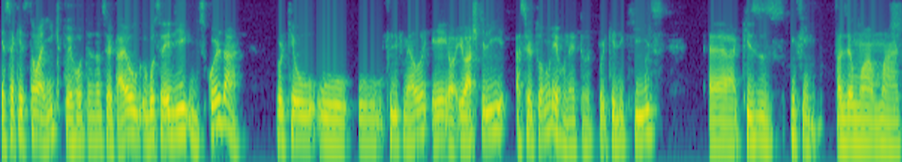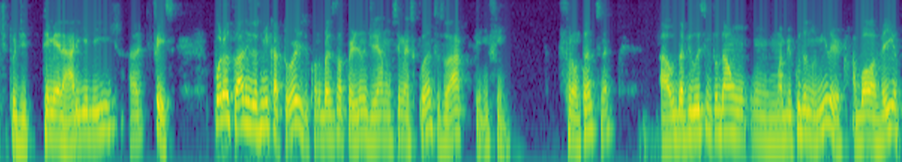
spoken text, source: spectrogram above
Essa questão aí que tu errou tentando acertar, eu, eu gostaria de discordar. Porque o, o, o Felipe Melo, eu acho que ele acertou no erro, né? Porque ele quis uh, quis, enfim, fazer uma, uma atitude temerária e ele uh, fez. Por outro lado, em 2014, quando o Brasil estava perdendo de já não sei mais quantos lá, porque, enfim, foram tantos, né? Uh, o Davi Luiz tentou dar um, um, uma bicuda no Miller, a bola veio,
